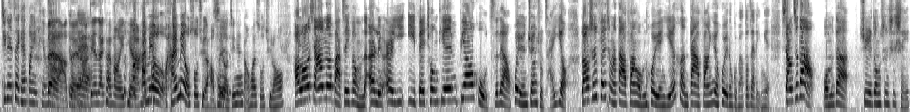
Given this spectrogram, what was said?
今天再开放一天对啦，对不对啦，今？天再开放一天啊，还没有 还没有索取的好朋友，今天赶快索取喽！好喽，想要呢把这一份我们的二零二一一飞冲天标股资料会员专属才有，老师非常的大方，我们的会员也很大方，因为会员的股票都在里面。想知道我们的？旭日东升是谁？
